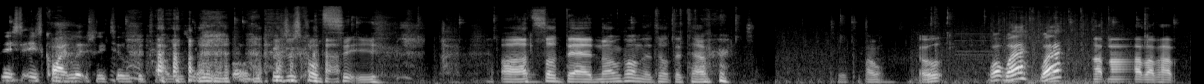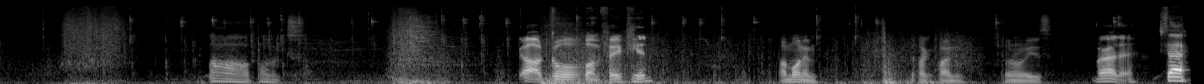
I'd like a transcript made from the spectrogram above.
This is quite literally tilted towers. It's just called City. Oh, that's so dead. No, I'm calling it Tilted Tower. Oh. oh. Oh, what? Where? Where? up, up, up, up, up. Oh, bollocks. Oh, go on, Fabian. I'm on him. If I can find him. Don't know where he is. Where are they? Sir,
